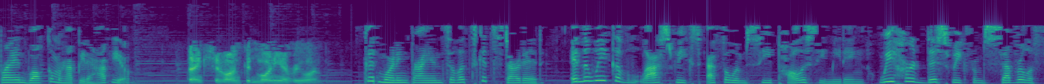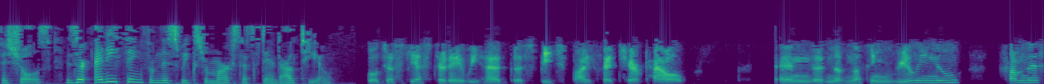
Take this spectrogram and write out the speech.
Brian, welcome. We're happy to have you. Thanks, Shiavon. Good morning, everyone. Good morning, Brian. So let's get started. In the week of last week's FOMC policy meeting, we heard this week from several officials. Is there anything from this week's remarks that stand out to you? Well, just yesterday we had the speech by Fed Chair Powell, and uh, no, nothing really new from this.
